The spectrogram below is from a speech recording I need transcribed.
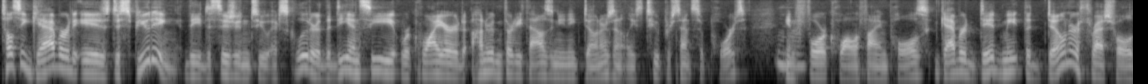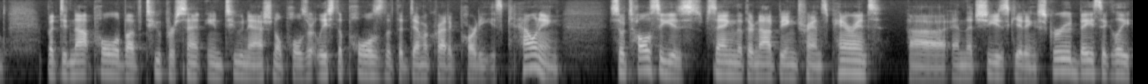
Tulsi Gabbard is disputing the decision to exclude her. The DNC required 130,000 unique donors and at least 2% support in Mhm. four qualifying polls. Gabbard did meet the donor threshold, but did not poll above 2% in two national polls, or at least the polls that the Democratic Party is counting. So Tulsi is saying that they're not being transparent uh, and that she's getting screwed, basically.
